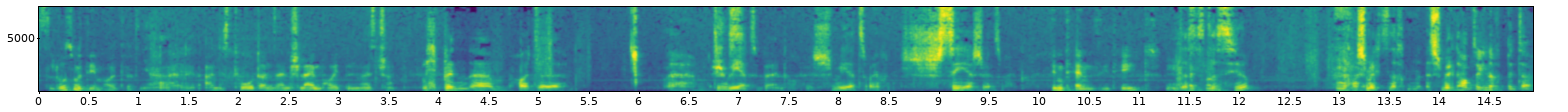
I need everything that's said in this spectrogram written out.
ist denn los mit dem heute? Ja, alles tot an seinen Schleimhäuten, weißt schon. Ich bin ähm, heute ähm, Schwer zu beeindrucken. schwer zu beeindrucken. Sehr schwer zu beeindrucken. Intensität. Das ist das hier. Was schmeckt es nach? Es schmeckt hauptsächlich nach bitter.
